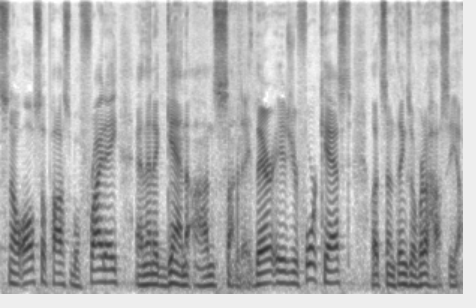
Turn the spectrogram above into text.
Snow also possible Friday and then again on Sunday. There is your forecast. Let's send things over to Hasiel.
